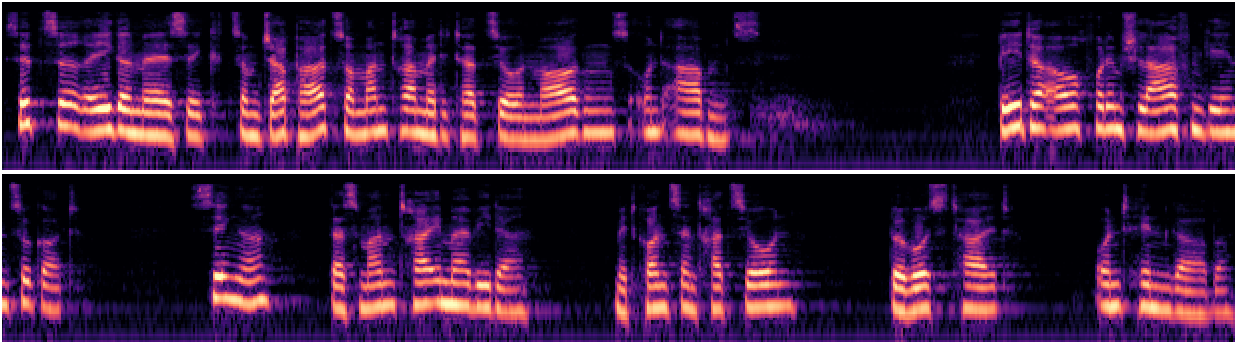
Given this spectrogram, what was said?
Sitze regelmäßig zum Japa, zur Mantra-Meditation morgens und abends. Bete auch vor dem Schlafengehen zu Gott. Singe das Mantra immer wieder mit Konzentration Bewusstheit und Hingabe.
